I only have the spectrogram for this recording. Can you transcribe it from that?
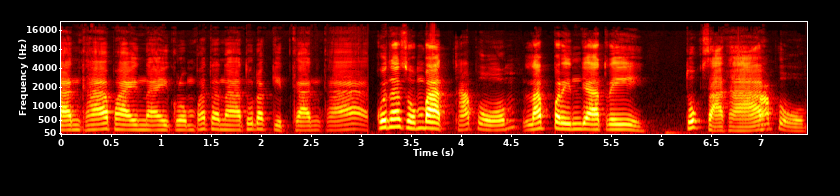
การค้าภายในกรมพัฒนาธุรกิจการค้า คุณสมบัติครับผมรับปริญญาตรี ทุกสาขาครับผม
